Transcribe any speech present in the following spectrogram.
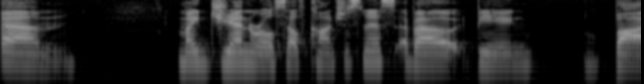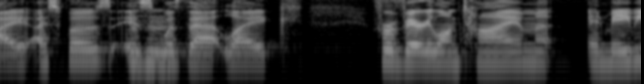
um, my general self consciousness about being bi, I suppose, is Mhm. was that like for a very long time and maybe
